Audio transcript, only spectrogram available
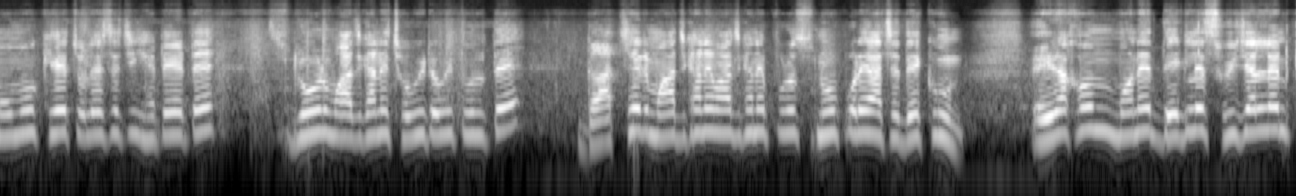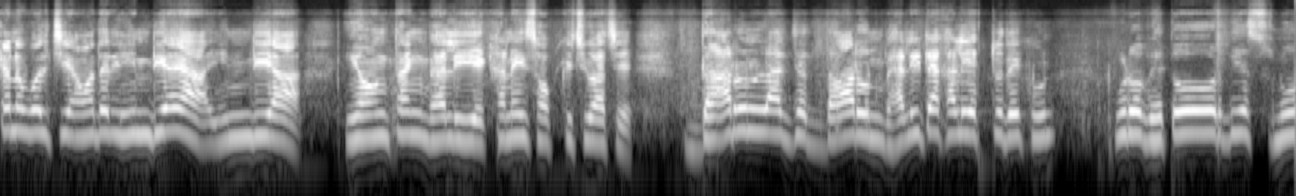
মোমো খেয়ে চলে এসেছি হেঁটে হেঁটে। স্নোর মাঝখানে ছবি টবি তুলতে। গাছের মাঝখানে মাঝখানে পুরো স্নো পড়ে আছে, দেখুন। এইরকম মনে দেখলে সুইজারল্যান্ড কেন বলছি? আমাদের ইন্ডিয়া ইন্ডিয়া ইয়ংথাং ভ্যালি এখানেই সব কিছু আছে। দারুণ লাগছে, দারুণ। ভ্যালিটা খালি একটু দেখুন। পুরো ভেতর দিয়ে স্নো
